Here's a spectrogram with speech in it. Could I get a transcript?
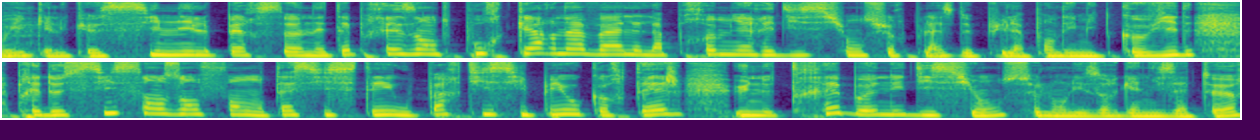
Oui, quelques 6000 personnes étaient présentes pour Carnaval, la première édition sur place depuis la pandémie de Covid. Près de 600 enfants ont assisté ou participé au cortège. Une très bonne édition selon les organisateurs.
